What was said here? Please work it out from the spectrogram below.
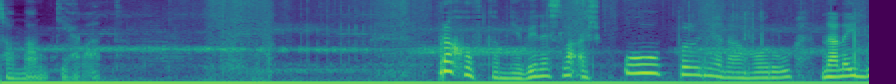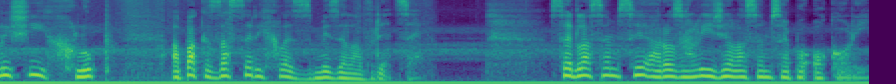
co mám dělat? Prachovka mě vynesla až úplně nahoru na nejbližší chlup a pak zase rychle zmizela v dece. Sedla jsem si a rozhlížela jsem se po okolí.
